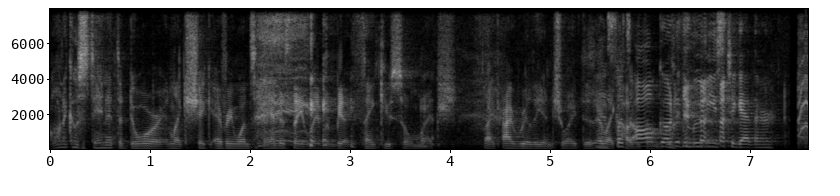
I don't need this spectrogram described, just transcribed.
"I want to go stand at the door and like shake everyone's hand as they leave and be like, thank you so much. Like I really enjoyed this." and, Yes, like, let's all them. go to the movies together.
